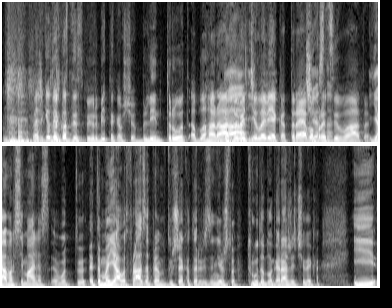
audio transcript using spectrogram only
Знаєш, як я буду казати співробітникам, що, блін, труд облагоражує Да, я- чоловіка, треба чесно, працювати. Я максимально, с- вот э, это моя вот фраза прям в душе, которая резонирует, что труд облагораживает человека. И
